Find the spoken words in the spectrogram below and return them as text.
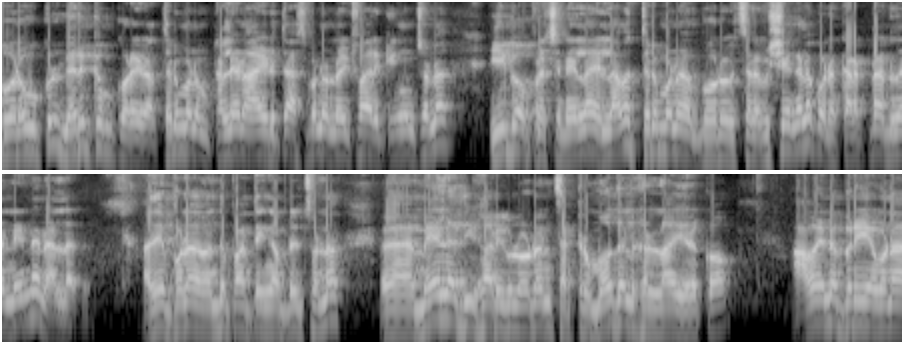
உறவுக்குள் நெருக்கம் குறையலாம். திருமணம் கல்யாணம் ஆகிடுத்து ஹஸ்பண்ட் அண்ட் ஒய்ஃபாக இருக்கீங்கன்னு சொன்னால் ஈகோ பிரச்சனைலாம் இல்லாமல் திருமணம் ஒரு சில விஷயங்களை கொஞ்சம் கரெக்டாக இருந்தீங்கன்னா நல்லது. அதே போல் வந்து பார்த்தீங்க அப்படின்னு சொன்னால் மேலதிகாரிகளுடன் சற்று மோதல்கள்லாம் இருக்கும். அவன் என்ன பெரியவனா?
